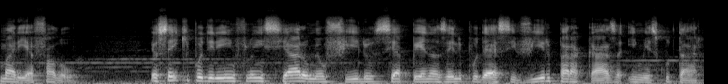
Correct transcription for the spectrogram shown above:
Maria falou: Eu sei que poderia influenciar o meu filho se apenas ele pudesse vir para casa e me escutar.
